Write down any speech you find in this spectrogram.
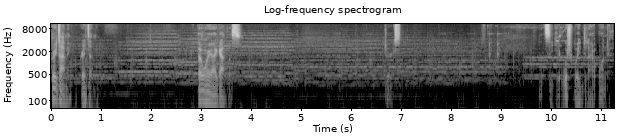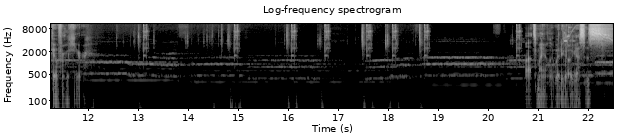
great timing. Great timing. Don't worry, I got this. Jerks. Let's see here. Which way did I want to go from here? Well, that's my only way to go, I guess, is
